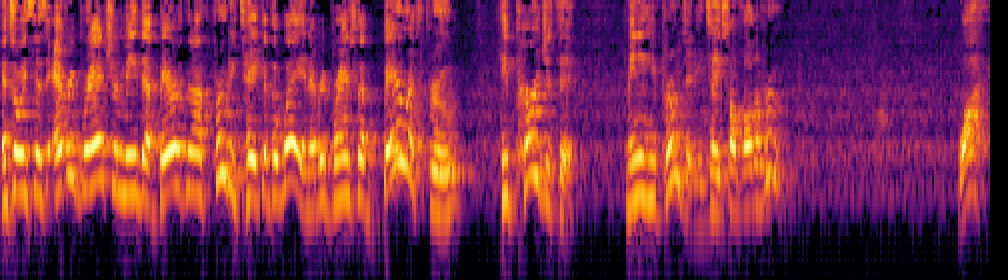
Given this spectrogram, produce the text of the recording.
And so he says, every branch in me that beareth not fruit, he taketh away. And every branch that beareth fruit, he purgeth it. Meaning he prunes it. He takes off all the fruit. Why?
